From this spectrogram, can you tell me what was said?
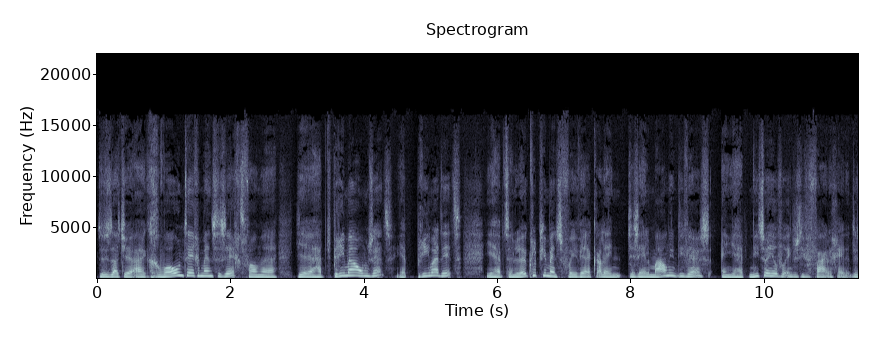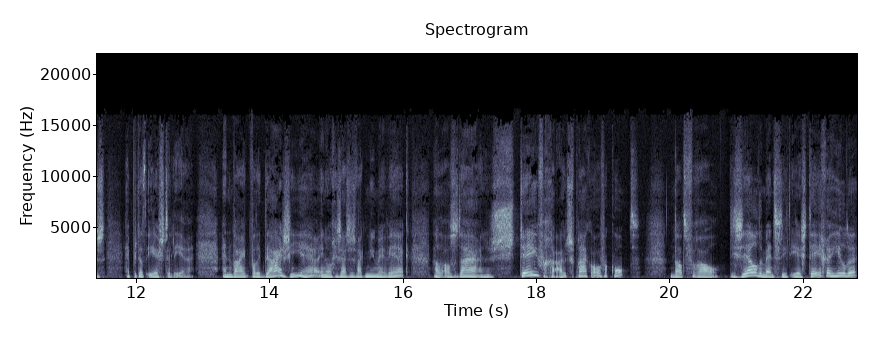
Dus dat je eigenlijk gewoon tegen mensen zegt van uh, je hebt prima omzet, je hebt prima dit, je hebt een leuk clubje mensen voor je werk, alleen het is helemaal niet divers en je hebt niet zo heel veel inclusieve vaardigheden. Dus heb je dat eerst te leren. En waar ik, wat ik daar zie hè, in organisaties waar ik nu mee werk, dat als daar een stevige uitspraak over komt, dat vooral diezelfde mensen die het eerst tegenhielden,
